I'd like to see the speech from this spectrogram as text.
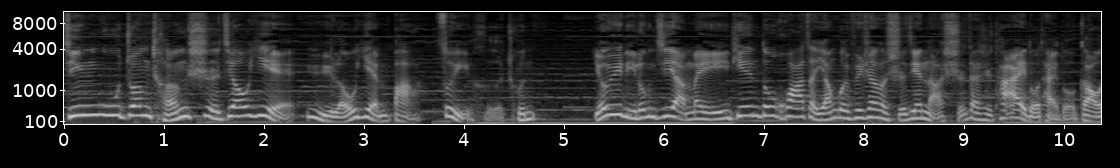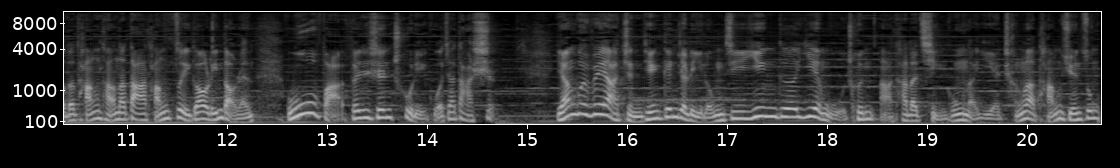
金屋妆成事娇夜，玉楼宴罢醉和春。由于李隆基啊，每天都花在杨贵妃身上的时间呢，实在是太多太多，搞得堂堂的大唐最高领导人无法分身处理国家大事。杨贵妃啊，整天跟着李隆基莺歌燕舞春啊，她的寝宫呢，也成了唐玄宗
